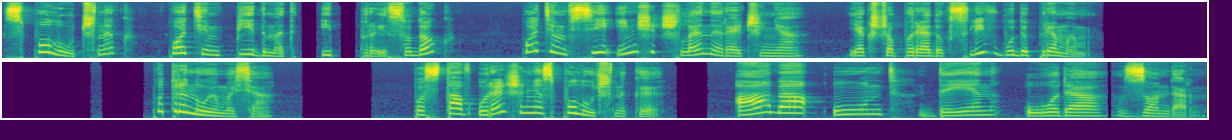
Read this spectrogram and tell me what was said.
Сполучник, потім підмет і присудок, потім всі інші члени речення, якщо порядок слів буде прямим. Потренуємося. Постав у речення сполучники aber und den oder sondern.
